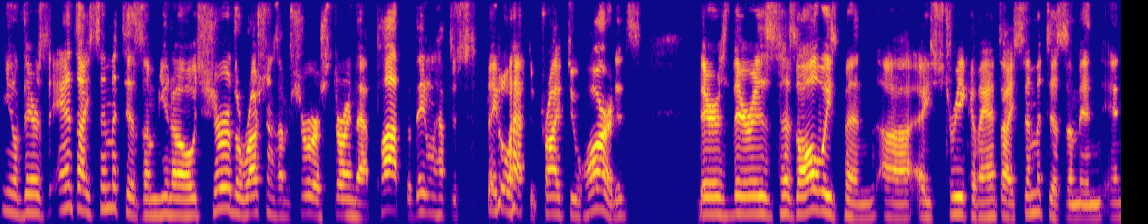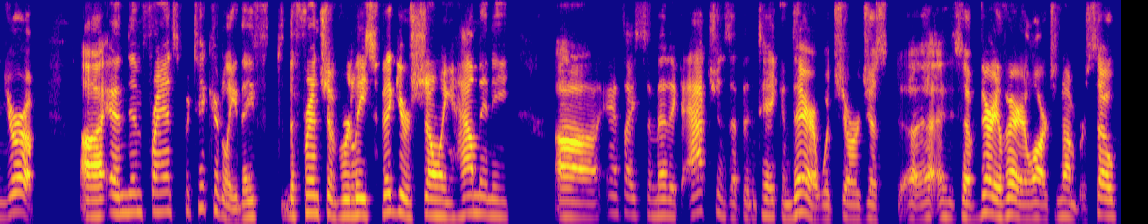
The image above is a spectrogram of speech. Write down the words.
you know, there's anti-Semitism. You know, sure, the Russians, I'm sure, are stirring that pot, but they don't have to. They don't have to try too hard. It's there's there is has always been uh, a streak of anti-Semitism in in Europe, uh, and in France particularly. They the French have released figures showing how many uh, anti-Semitic actions have been taken there, which are just uh, it's a very very large number. So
